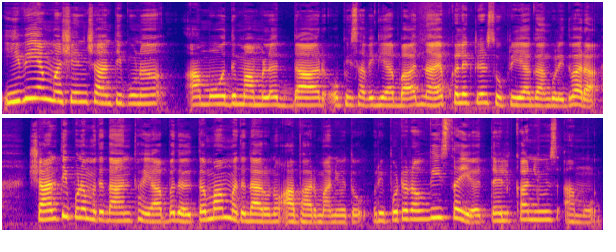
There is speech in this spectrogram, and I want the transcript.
ઈવીએમ મશીન શાંતિપૂર્ણ આમોદ મામલતદાર ઓફિસ આવી ગયા બાદ નાયબ કલેક્ટર સુપ્રિયા ગાંગુલી દ્વારા શાંતિપૂર્ણ મતદાન થયા બદલ તમામ મતદારોનો આભાર માન્યો હતો. રિપોર્ટર અવવી સૈયદ, તહેલકા ન્યૂઝ, આમોદ.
